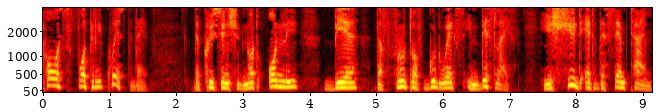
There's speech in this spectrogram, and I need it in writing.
Paul's fourth request there. The Christian should not only bear the fruit of good works in this life, you should at the same time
